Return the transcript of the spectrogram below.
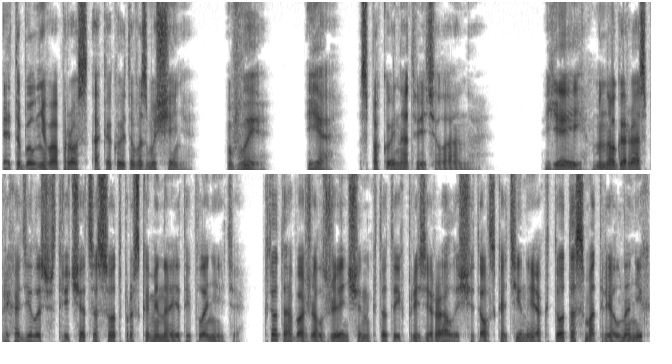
Это был не вопрос, а какое-то возмущение. «Вы?» «Я», — спокойно ответила она. Ей много раз приходилось встречаться с отпрысками на этой планете. Кто-то обожал женщин, кто-то их презирал и считал скотиной, а кто-то смотрел на них,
